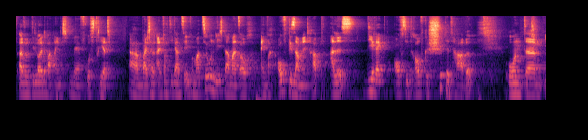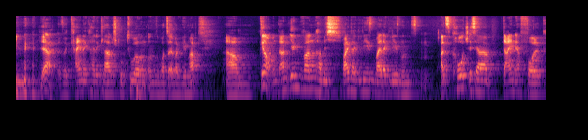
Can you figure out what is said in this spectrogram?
Also die Leute waren eigentlich mehr frustriert, äh, weil ich halt einfach die ganze Information, die ich damals auch einfach aufgesammelt habe, alles direkt auf sie drauf geschüttet habe und ähm, ja, also keine, keine klare Struktur und, und whatsoever gegeben habe. Ähm, genau, und dann irgendwann habe ich weitergelesen, weitergelesen und als Coach ist ja dein Erfolg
